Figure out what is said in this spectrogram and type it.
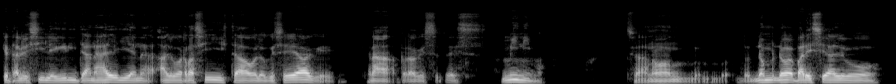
que tal vez sí le gritan a alguien algo racista o lo que sea, que, nada, pero que es, mínimo. O sea, no, no, me parece algo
